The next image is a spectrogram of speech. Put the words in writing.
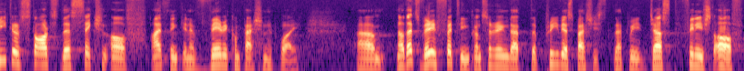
Peter starts this section off, I think, in a very compassionate way. Um, now, that's very fitting considering that the previous passage that we just finished off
